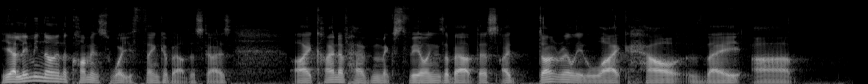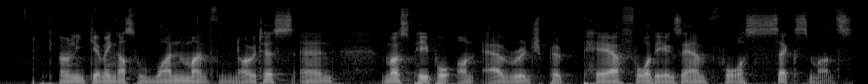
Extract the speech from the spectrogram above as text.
Yeah, let me know in the comments what you think about this, guys. I kind of have mixed feelings about this. I don't really like how they are only giving us one month notice and most people on average prepare for the exam for six months.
